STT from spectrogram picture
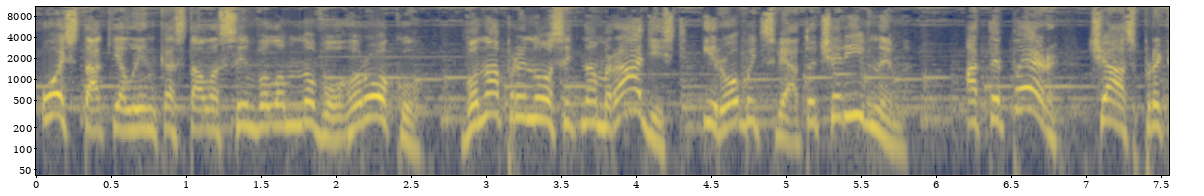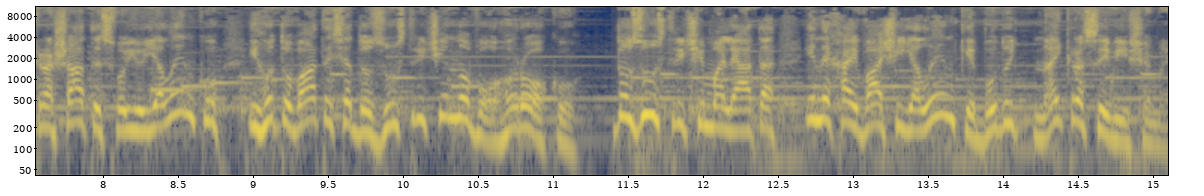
Ось так ялинка стала символом нового року. Вона приносить нам радість і робить свято чарівним. А тепер час прикрашати свою ялинку і готуватися до зустрічі нового року. До зустрічі, малята, і нехай ваші ялинки будуть найкрасивішими.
